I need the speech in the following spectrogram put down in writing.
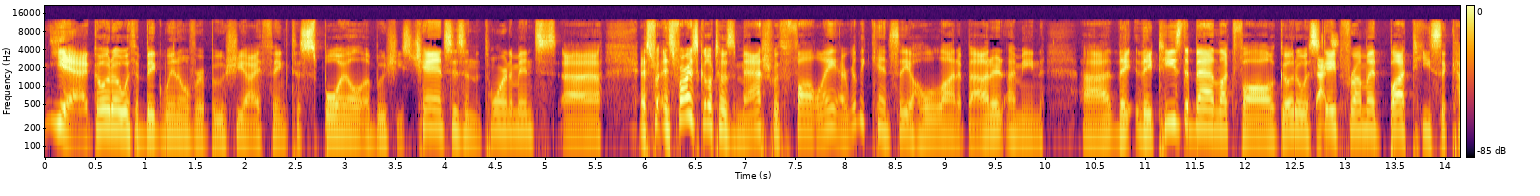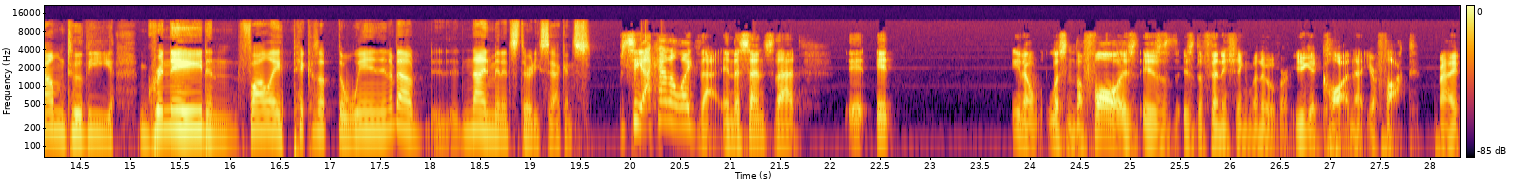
yeah, Goto with a big win over Ibushi, I think, to spoil Ibushi's chances in the tournament. Uh, as, far, as far as Goto's match with Fale, I really can't say a whole lot about it. I mean, uh, they, they teased a bad luck fall. Goto escaped it. from it, but he succumbed to the grenade, and Fale picks up the win in about uh, 9 minutes, 30 seconds. See, I kind of like that in the sense that it it you know, listen, the fall is is is the finishing maneuver. You get caught in that, you're fucked, right?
